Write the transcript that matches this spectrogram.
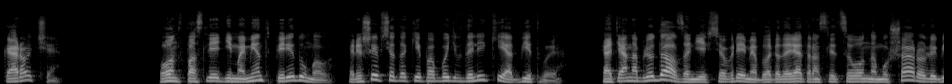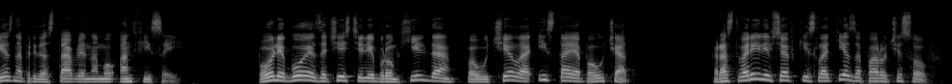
Короче. Он в последний момент передумал, решив все-таки побыть вдалеке от битвы, хотя наблюдал за ней все время благодаря трансляционному шару, любезно предоставленному Анфисой. Поле боя зачистили Бромхильда, Паучела и стая паучат. Растворили все в кислоте за пару часов.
